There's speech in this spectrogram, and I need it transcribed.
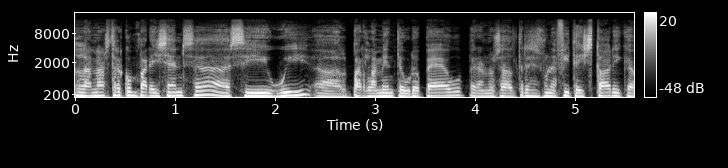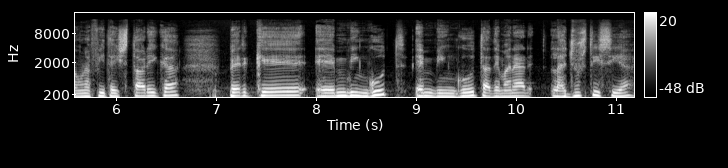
La nostra compareixença així avui al Parlament Europeu per a nosaltres és una fita històrica, una fita històrica perquè hem vingut, hem vingut a demanar la justícia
